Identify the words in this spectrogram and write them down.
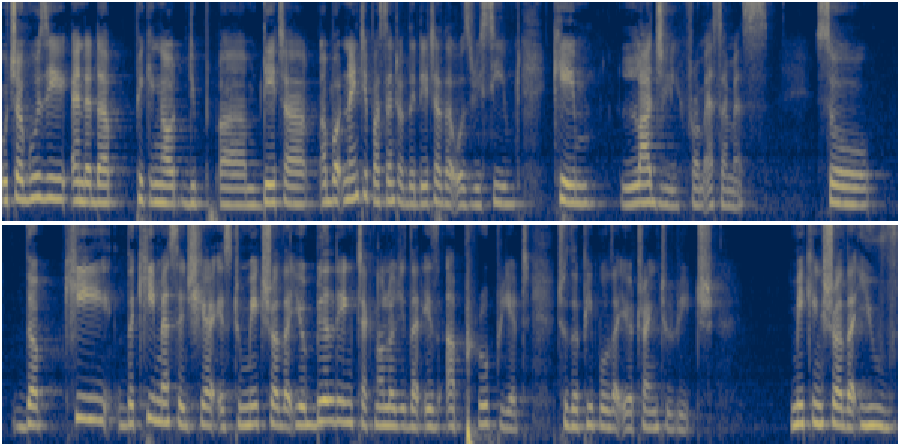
Uchaguzi ended up picking out um, data, about 90% of the data that was received came largely from SMS. So the key the key message here is to make sure that you're building technology that is appropriate to the people that you're trying to reach making sure that you've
